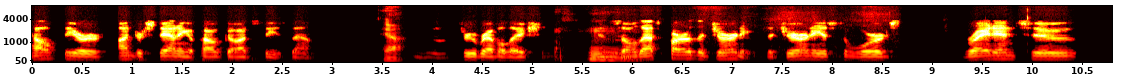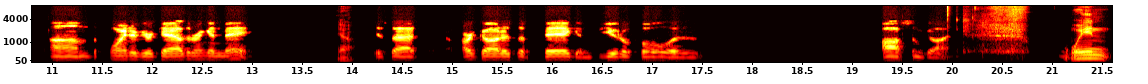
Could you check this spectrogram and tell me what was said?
healthier understanding of how God sees them Yeah. Mhm. through revelation. And Hmm. so that's part of the journey. The journey is towards right into um, the point of your gathering in May. Yeah. Is that our God is a big and beautiful and awesome God. Wayne,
